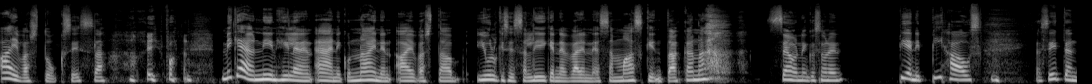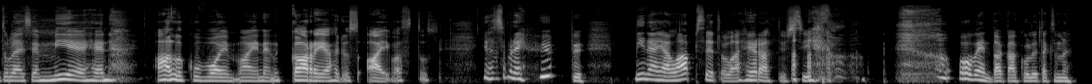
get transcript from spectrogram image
aivastuksissa. Aivan. Mikä on niin hiljainen ääni, kun nainen aivastaa julkisessa liikennevälineessä maskin takana? Se on niin kuin semmoinen pieni pihaus, ja sitten tulee se miehen alkuvoimainen karjahdusaivastus. Ja semmoinen hyppy. Minä ja lapset ollaan herätty siihen oven takaa, kun lytäkö semmoinen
